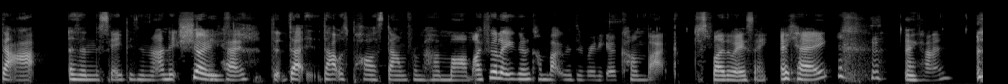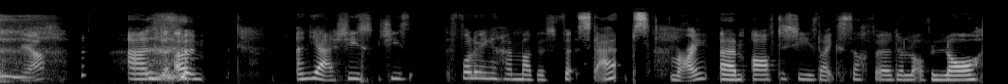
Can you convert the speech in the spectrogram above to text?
that as an escapism, and it shows Okay. that that that was passed down from her mom. I feel like you're going to come back with a really good comeback, just by the way of saying okay. Okay. Yeah. and um, and yeah, she's she's following in her mother's footsteps. Right. Um, after she's like suffered a lot of loss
